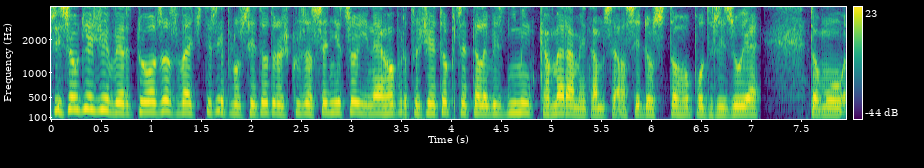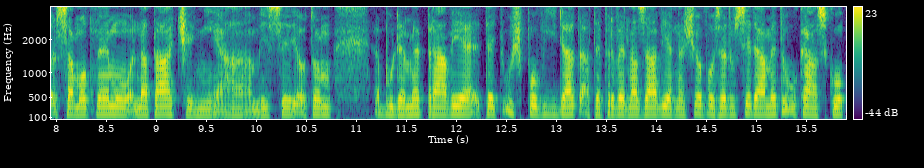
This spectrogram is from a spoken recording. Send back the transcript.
Při soutěži Virtuosos V4 Plus je to trošku zase něco jiného, protože je to před televizními kamerami, tam se asi dost toho podřizuje tomu samotnému natáčení a my si o tom budeme právě teď už povídat a teprve na závěr našeho pořadu si dáme tu ukázku.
